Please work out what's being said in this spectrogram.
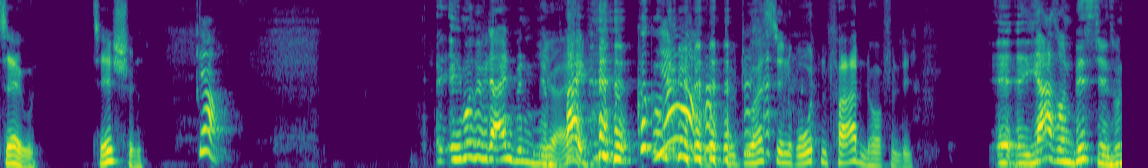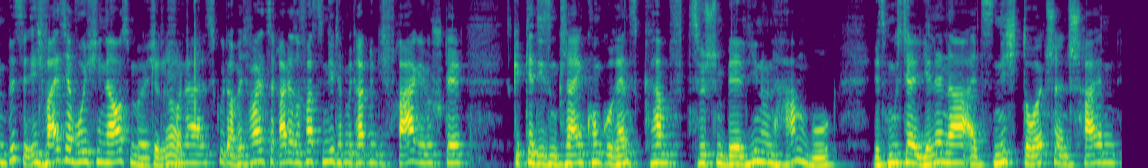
Sehr gut. Sehr schön. Ja. Ich muss mich wieder einbinden hier. Ja, Hi. Kuckuck. Ja. Du, du hast den roten Faden hoffentlich. Äh, äh, ja, so ein bisschen, so ein bisschen. Ich weiß ja, wo ich hinaus möchte. Genau. Von daher alles gut. Aber ich war jetzt gerade so fasziniert, habe mir gerade nur die Frage gestellt. Es gibt ja diesen kleinen Konkurrenzkampf zwischen Berlin und Hamburg. Jetzt muss ja Jelena als Nicht-Deutsche entscheiden,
